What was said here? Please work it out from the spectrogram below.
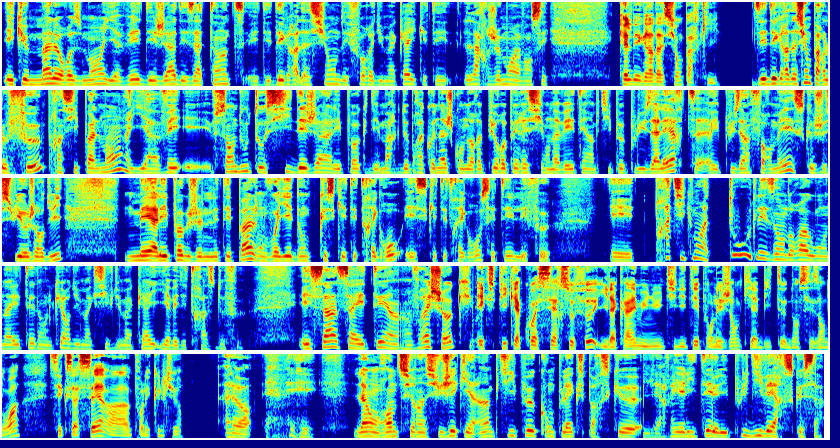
et que malheureusement, il y avait déjà des atteintes et des dégradations des forêts du Macaï qui étaient largement avancées. Quelle dégradation par qui? Des dégradations par le feu, principalement. Il y avait sans doute aussi déjà à l'époque des marques de braconnage qu'on aurait pu repérer si on avait été un petit peu plus alerte et plus informé, ce que je suis aujourd'hui. Mais à l'époque, je ne l'étais pas. On voyait donc que ce qui était très gros, et ce qui était très gros, c'était les feux. Et pratiquement à tous les endroits où on a été dans le cœur du massif du Macaï, il y avait des traces de feu. Et ça, ça a été un, vrai choc. Explique à quoi sert ce feu. Il a quand même une utilité pour les gens qui habitent dans ces endroits. C'est que ça sert pour les cultures. Alors là, on rentre sur un sujet qui est un petit peu complexe parce que la réalité, elle est plus diverse que ça.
